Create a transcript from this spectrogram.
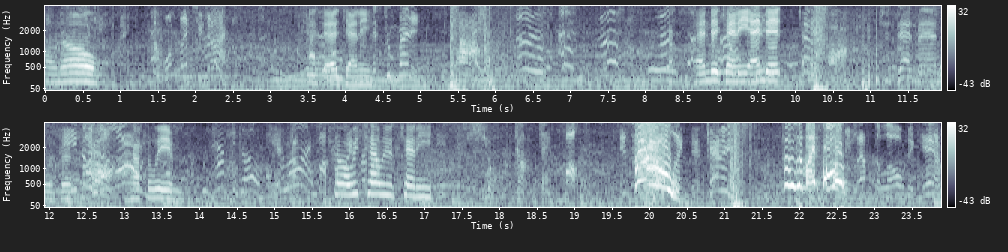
Oh no, I won't let you die. he's dead, Kenny. There's too many. End it, Kenny. End it. Kenny! She's dead, man. Leave her alone! Have to leave. We have to go. Come on. No, we can't lose Kenny. How? like? Kenny! How's it my Be fault? left alone again.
